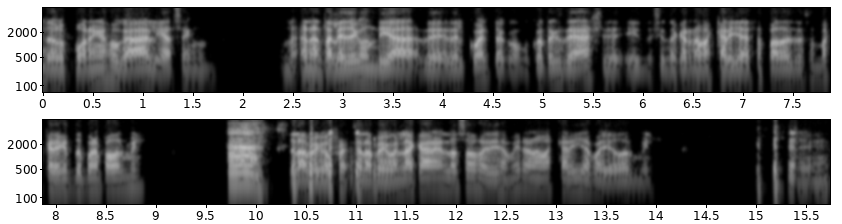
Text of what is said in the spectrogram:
Se los ponen a jugar y hacen. A Natalia llegó un día de- del cuarto con un cótex de Ash y, y diciendo que era una mascarilla de esas, para, de esas mascarillas que te ponen para dormir. Ah, Se la, pegó, se la pegó en la cara, en los ojos y dijo, mira, una mascarilla para yo dormir. Eh,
